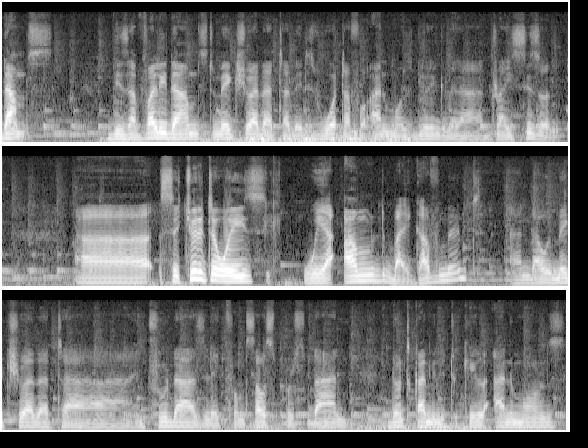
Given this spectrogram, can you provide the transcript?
dams. These are valley dams to make sure that uh, there is water for animals during the uh, dry season. Uh, security ways, we are armed by government and uh, we make sure that uh, intruders like from South Sudan don't come in to kill animals.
